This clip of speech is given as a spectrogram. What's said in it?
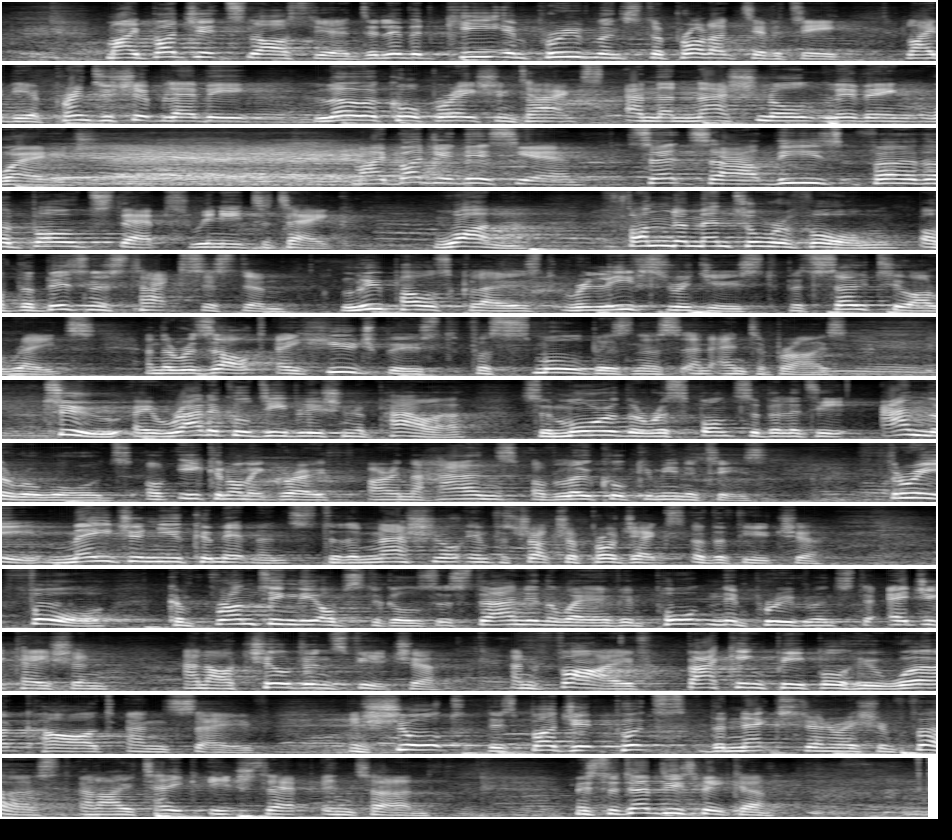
My budgets last year delivered key improvements to productivity, like the apprenticeship levy, lower corporation tax, and the national living wage. My budget this year sets out these further bold steps we need to take. One, fundamental reform of the business tax system. Loopholes closed, reliefs reduced, but so too are rates, and the result a huge boost for small business and enterprise. Two, a radical devolution of power, so more of the responsibility and the rewards of economic growth are in the hands of local communities. Three, major new commitments to the national infrastructure projects of the future. Four, confronting the obstacles that stand in the way of important improvements to education and our children's future. And five, backing people who work hard and save. In short, this budget puts the next generation first, and I take each step in turn. Mr. Deputy Speaker,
